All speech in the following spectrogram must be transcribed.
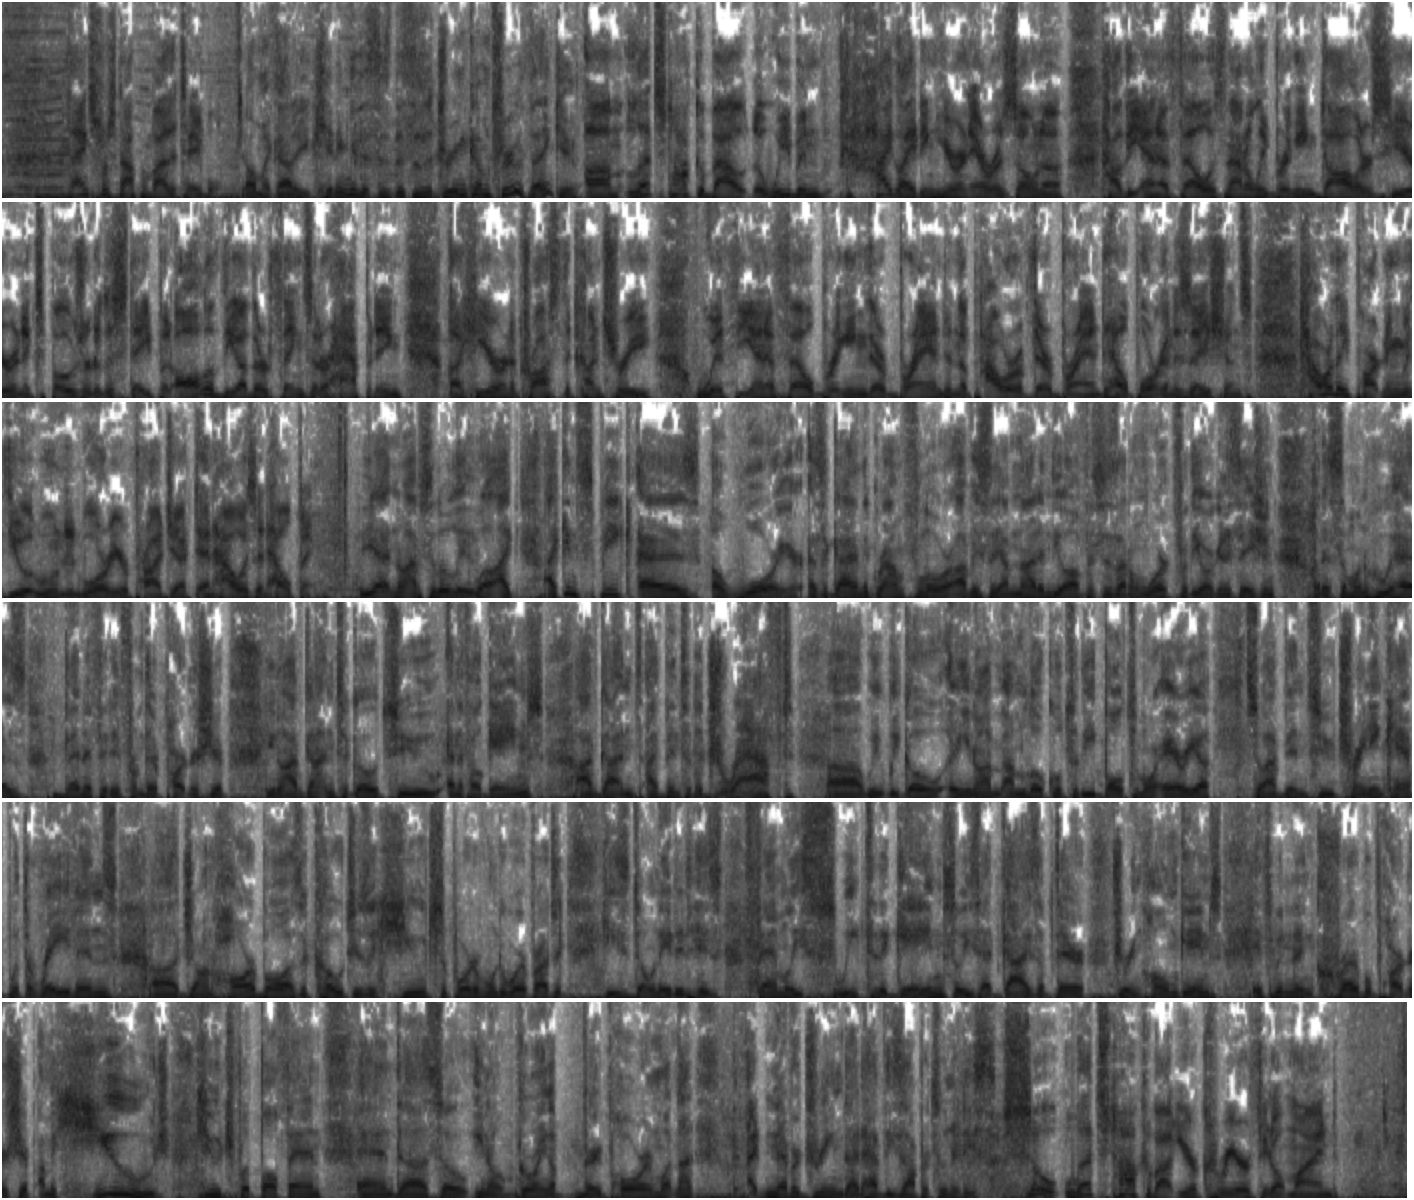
thanks for stopping by the table. Oh my God, are you kidding me? This is this is a dream come true. Thank you. Um, let's talk about. Uh, we've been highlighting here in Arizona how the NFL is not only bringing dollars here and exposure to the state, but all of the other things that are happening uh, here and across the country with the NFL bringing their brand and the power of their brand to help organizations. How are they partnering with you at Wounded Warrior Project, and how is it helping? Yeah, no, absolutely. Well, I I can speak as a warrior, as a guy on the ground floor. Obviously, I'm not in the offices. I don't work for the organization, but as someone who has benefited from their partnership, you know, I've gotten to go to NFL games. I've gotten, I've been to the draft. Uh, we we go, you know, I'm, I'm local to the Baltimore area, so I've been to training camp with the Ravens. Uh, John Harbaugh, as a coach, is a huge supporter of Wounded Warrior Project. He's donated his family suite to the game, so he's had guys up there during home games. It's been an incredible partnership. I'm a huge, huge football fan, and uh, so you know, growing up very poor and whatnot, I'd never dreamed I'd have these opportunities. So let's talk about your career, if you don't mind,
